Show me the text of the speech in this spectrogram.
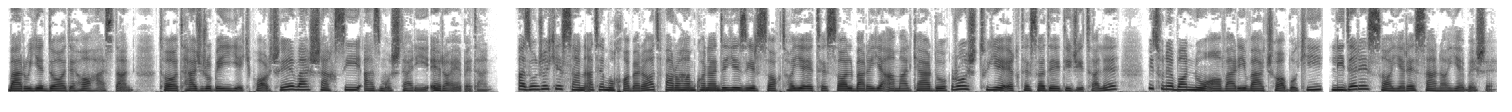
بر روی داده ها هستند تا تجربه یک پارچه و شخصی از مشتری ارائه بدن. از اونجا که صنعت مخابرات فراهم کننده زیرساخت های اتصال برای عملکرد و رشد توی اقتصاد دیجیتاله می‌تونه با نوآوری و چابکی لیدر سایر صنایع بشه.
